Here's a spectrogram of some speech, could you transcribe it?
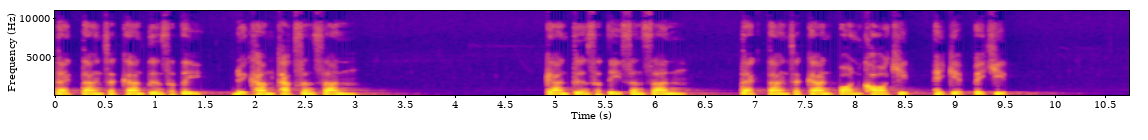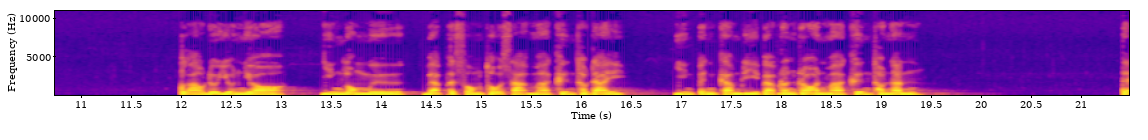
แตกต่างจากการเตือนสติด้วยคำทักสั้น ๆ การเตือนสติสั้นๆ แตกต่างจากการป้อนข้อคิดให้เก็บไปคิด กล่าวโดยย่นย่อ ยิ่งลงมือแบบผสมโทสะมากขึ้นเท่าใด ยิ่งเป็นกรรมดีแบบร้อนๆมากขึ้นเท่านั้น แต่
